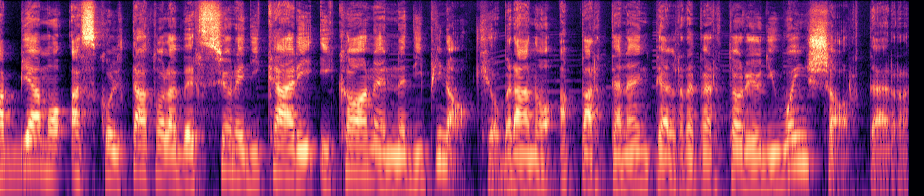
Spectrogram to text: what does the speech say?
Abbiamo ascoltato la versione di Cari Ikonen di Pinocchio, brano appartenente al repertorio di Wayne Shorter.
